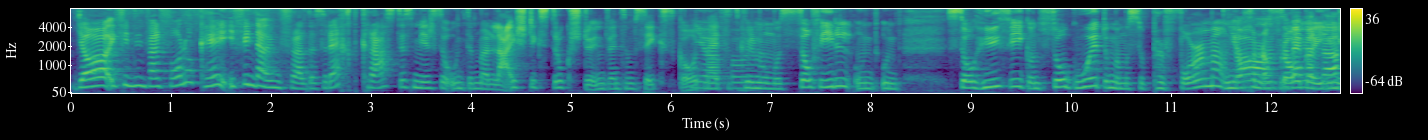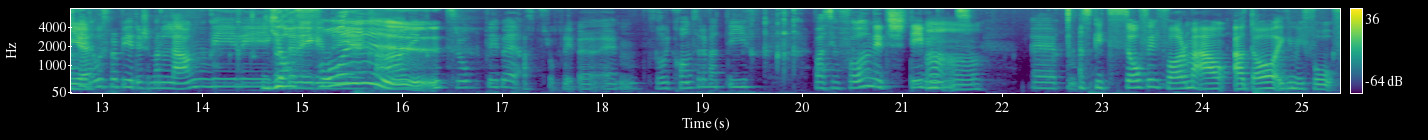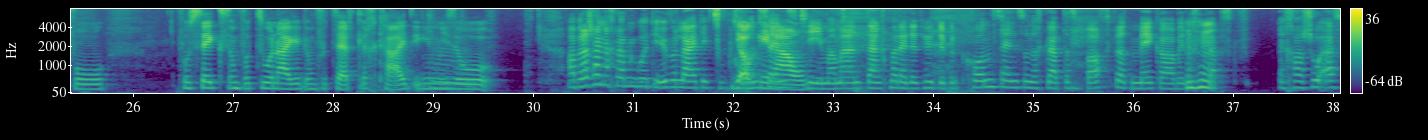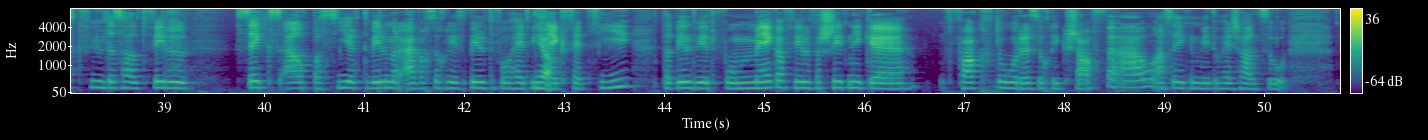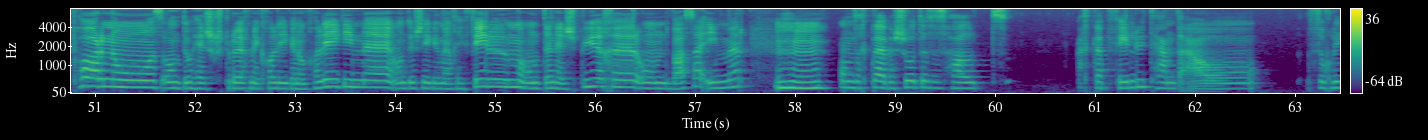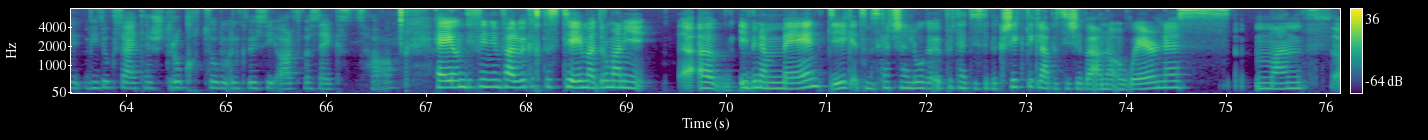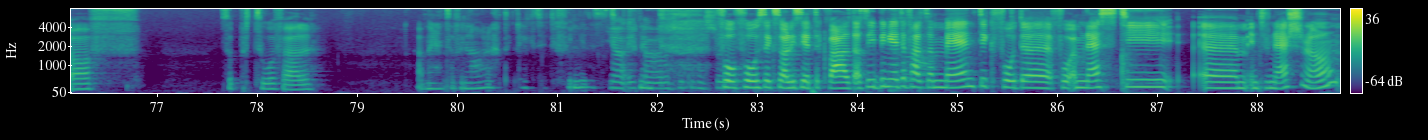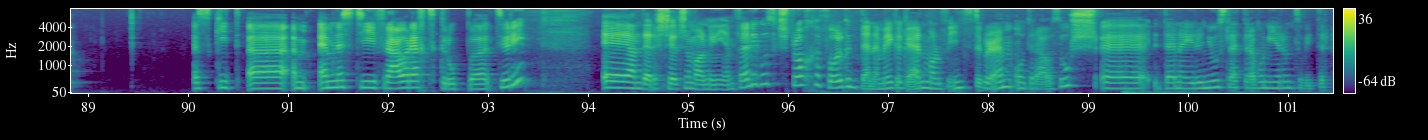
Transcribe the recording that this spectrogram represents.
Ja, ich finde es im Fall voll okay. Ich finde auch im Fall das recht krass, dass wir so unter einem Leistungsdruck stehen, wenn es um Sex geht. Ja, man hat das voll. Gefühl, man muss so viel und, und so häufig und so gut und man muss so performen und nachher noch und so, wenn fragen man das irgendwie... nicht ausprobiert, ist man langweilig Ja, oder irgendwie voll. zurückbleiben, also zurückbleiben, ähm, so ein bisschen konservativ, was ja voll nicht stimmt. Mhm. Ähm, Es gibt so viele Formen, auch, auch da irgendwie von, von, von Sex und von Zuneigung und von Zärtlichkeit. Irgendwie Mhm. so, Aber das ist eigentlich eine gute Überleitung zum Ja, genau. Konsens-Thema. Man denkt, wir reden heute über Konsens und ich glaube, das passt gerade mega, weil Mhm. ich glaube, ich habe schon das Gefühl, dass halt viel Sex auch passiert, weil man einfach so ein, bisschen ein Bild davon hat, wie Ja. Sex hat sein. Das Bild wird von mega vielen verschiedenen Faktoren so ein bisschen geschaffen auch. Also irgendwie, du hast halt so Pornos und du hast Gespräche mit Kollegen und Kolleginnen und du hast irgendwelche Filme und dann hast du Bücher und was auch immer. Und ich glaube schon, dass es halt ich glaube, viele Leute haben auch, so ein bisschen, wie du gesagt hast, Druck, um eine gewisse Art von Sex zu haben. hey, und ich finde im Fall wirklich das Thema, darum habe ich, äh, äh, ich bin am Montag, jetzt muss ich ganz schnell schauen, jemand hat es eben geschickt, ich glaube, es ist eben auch noch Awareness Month of, so per Zufall. Aber wir haben so viele Nachrichten gekriegt, ich finde das Ja, egal. nicht. Von, von sexualisierter Gewalt. Also ich bin jedenfalls am Montag von, der, von Amnesty ähm, International. Es gibt äh, eine Amnesty Frauenrechtsgruppe Zürich. Äh, an dieser Stelle schon mal meine Empfehlung ausgesprochen. Folgt denen mega gerne mal auf Instagram oder auch sonst. Äh, denen ihre Newsletter abonnieren und so weiter.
